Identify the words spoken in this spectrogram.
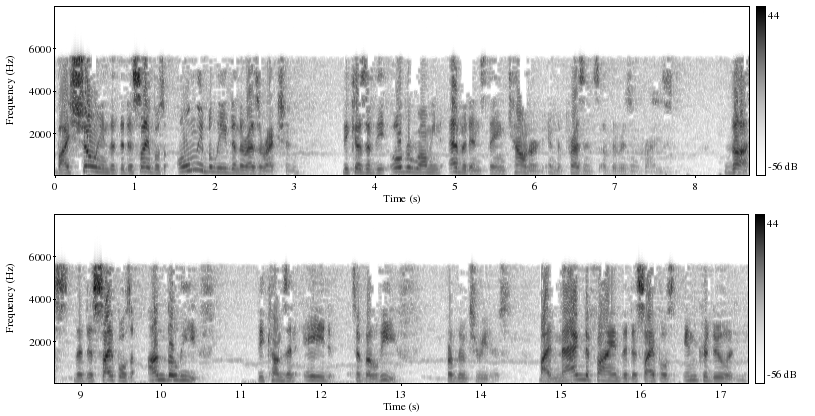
by showing that the disciples only believed in the resurrection because of the overwhelming evidence they encountered in the presence of the risen Christ. Thus, the disciples' unbelief becomes an aid to belief for Luke's readers. By magnifying the disciples' incredulity,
